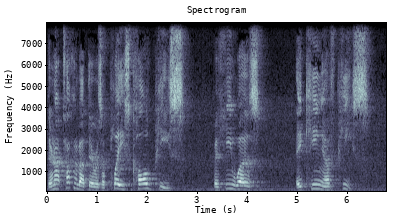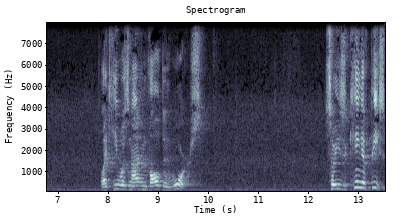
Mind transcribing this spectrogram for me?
they're not talking about there was a place called peace, but he was a king of peace. Like he was not involved in wars. So he's a king of peace.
